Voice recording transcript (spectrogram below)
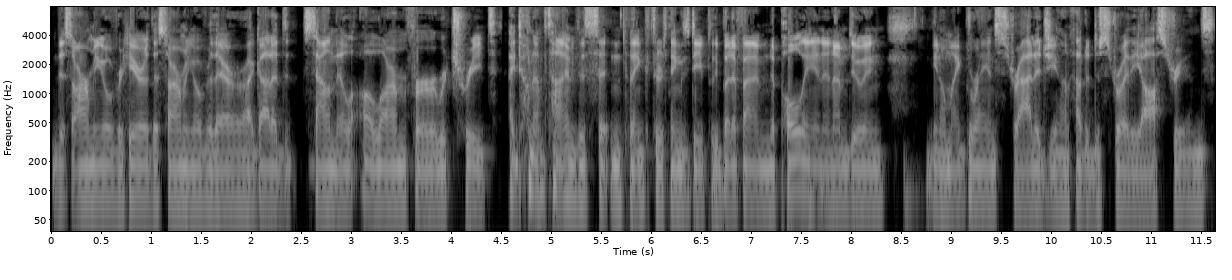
this army over here, this army over there, or I got to sound the alarm for a retreat. I don't have time to sit and think through things deeply. But if I'm Napoleon and I'm doing, you know, my grand strategy on how to destroy the Austrians,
